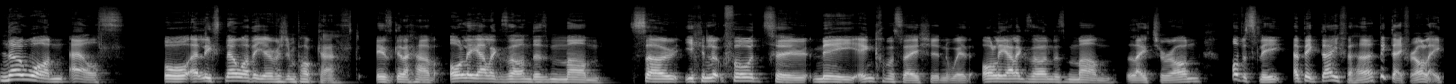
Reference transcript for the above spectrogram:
No one else, or at least no other Eurovision podcast, is going to have Olly Alexander's mum. So you can look forward to me in conversation with Olly Alexander's mum later on. Obviously, a big day for her. Big day for Olly.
